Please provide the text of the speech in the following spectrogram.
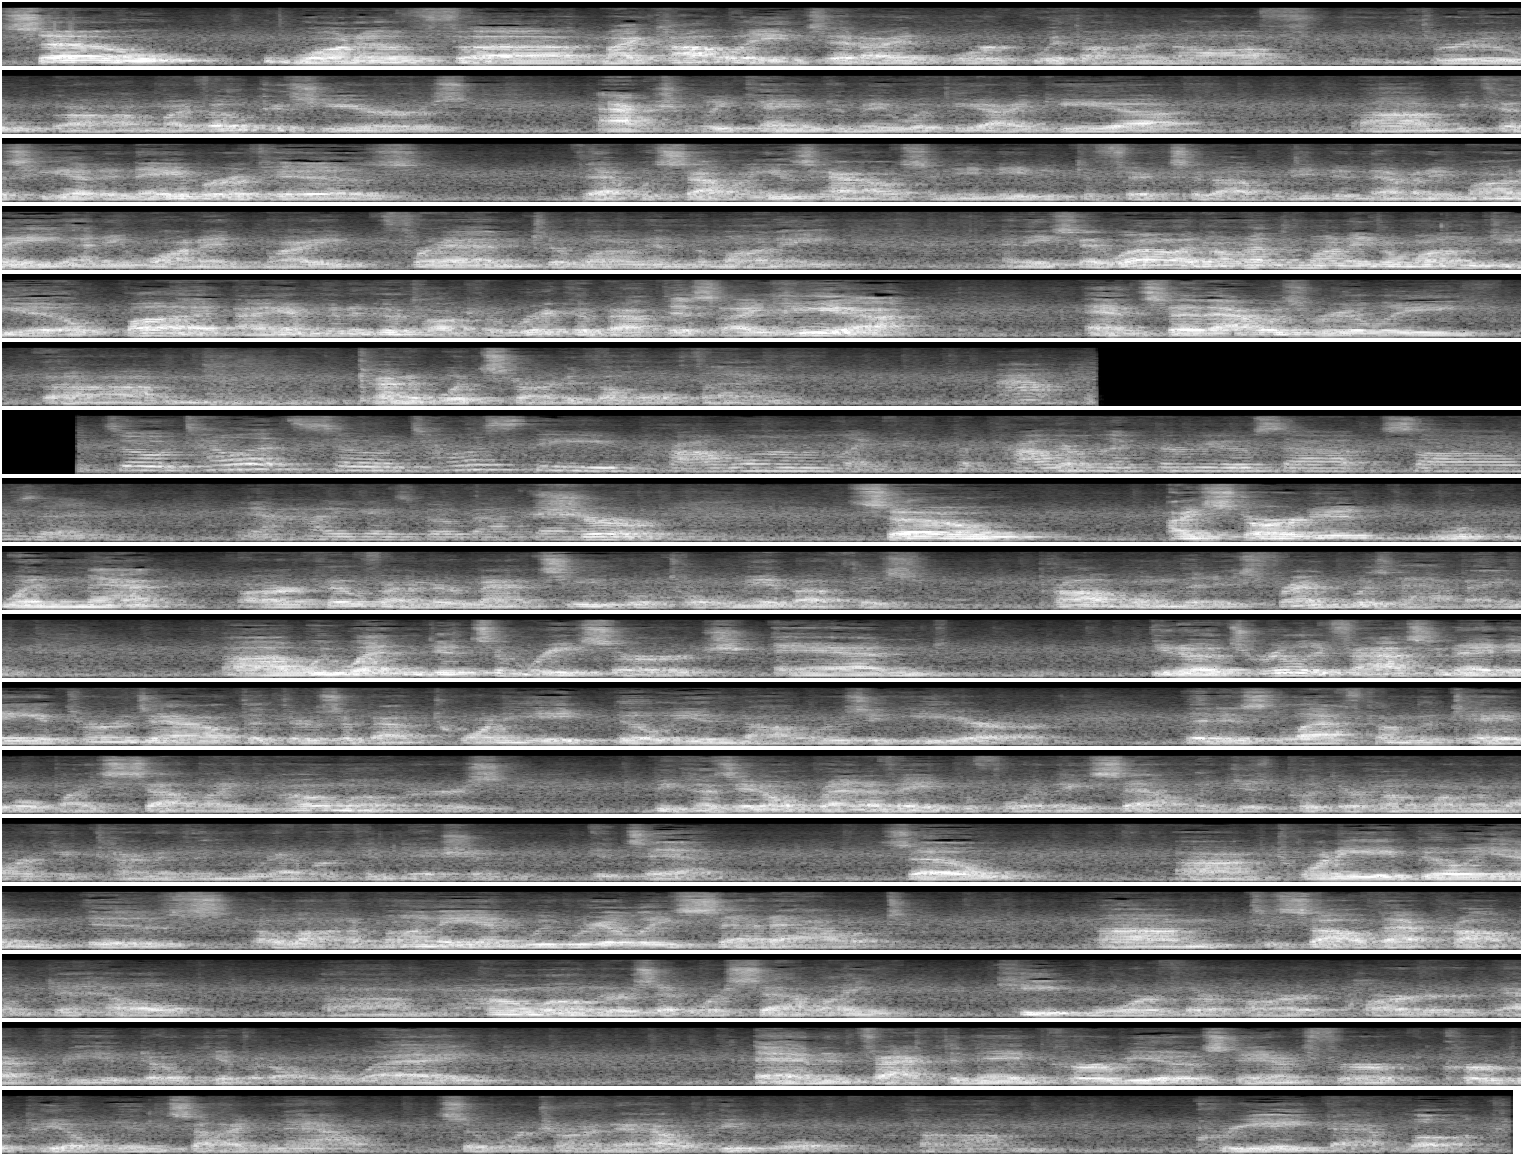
So one of uh, my colleagues that I had worked with on and off through uh, my Vocus years actually came to me with the idea um, because he had a neighbor of his that was selling his house and he needed to fix it up and he didn't have any money and he wanted my friend to loan him the money. And he said, Well, I don't have the money to loan to you, but I am going to go talk to Rick about this idea. And so that was really um, kind of what started the whole thing. Wow. So tell us. So the problem, like the problem that Curbio solves, and you know how you guys go about that. Sure. So I started when Matt, our co-founder Matt Siegel, told me about this problem that his friend was having. Uh, we went and did some research, and you know it's really fascinating. It turns out that there's about 28 billion dollars a year that is left on the table by selling homeowners because they don't renovate before they sell. They just put their home on the market kind of in whatever condition it's in. So um, 28 billion is a lot of money, and we really set out um, to solve that problem to help um, homeowners that were selling keep more of their hard, hard-earned equity and don't give it all away. And in fact, the name Curbio stands for curb appeal inside and out. So we're trying to help people um, create that look.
